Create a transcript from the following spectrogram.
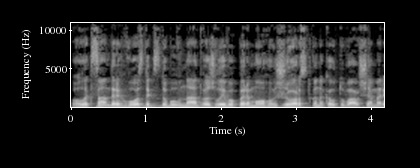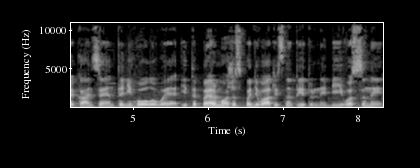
Олександр Гвоздик здобув надважливу перемогу, жорстко нокаутувавши американця Ентоні Головея, і тепер може сподіватись на титульний бій восени.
